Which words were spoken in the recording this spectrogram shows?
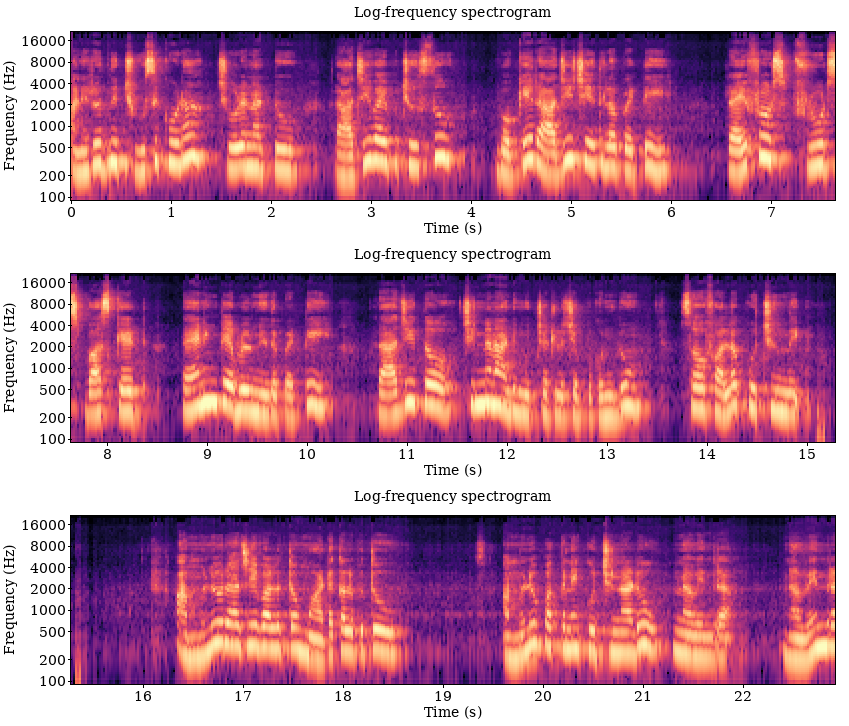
అనిరుద్ని చూసి కూడా చూడనట్టు రాజీ వైపు చూస్తూ బొకే రాజీ చేతిలో పెట్టి dry fruits fruits basket dining table మీద పెట్టి రాజీతో చిన్ననాటి ముచ్చట్లు చెప్పుకుంటూ సోఫాలో కూర్చుంది. అమ్ములు రాజీ వాళ్ళతో మాట కలుపుతూ అమ్ములు పక్కనే కూర్చున్నాడు నవేంద్ర. నవేంద్ర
